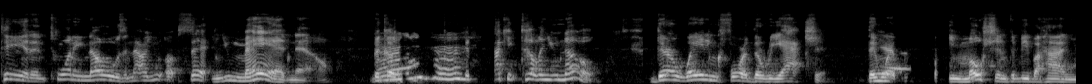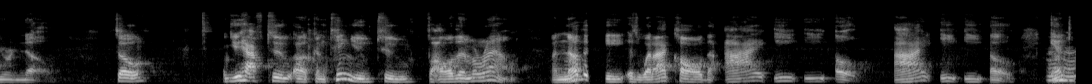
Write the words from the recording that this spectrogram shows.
10 and 20 no's and now you upset and you mad now because Mhm. i keep telling you no. They're waiting for the reaction. They Yeah. want emotion to be behind your no. So you have to uh, continue to follow them around. Another key is what i call the E i-e-e-o i-e-e-o Mhm.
